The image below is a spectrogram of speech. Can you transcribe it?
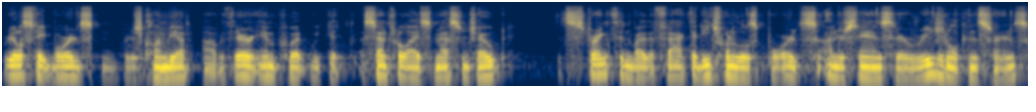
real estate boards in British Columbia. Uh, with their input, we get a centralized message out. It's strengthened by the fact that each one of those boards understands their regional concerns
